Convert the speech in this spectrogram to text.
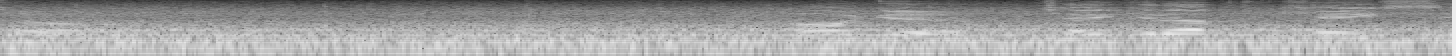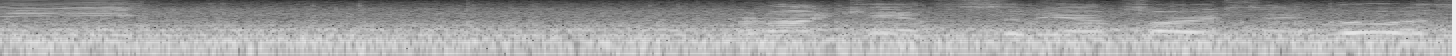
So, all good. Take it up to KC, or not Kansas City, I'm sorry, St. Louis.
